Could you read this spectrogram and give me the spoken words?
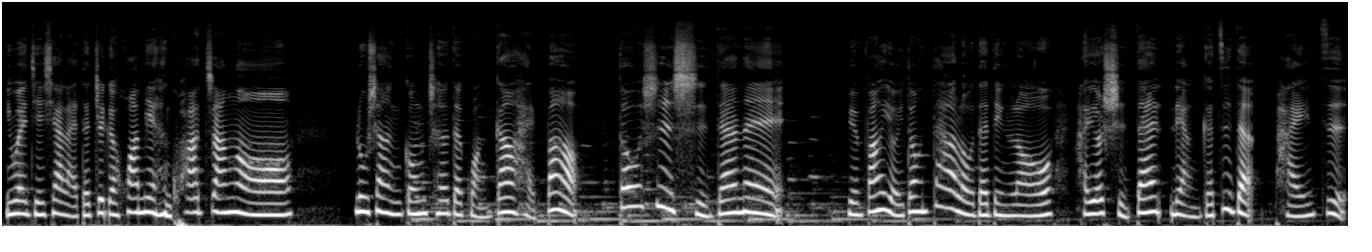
因为接下来的这个画面很夸张哦，路上公车的广告海报都是史丹诶，远方有一栋大楼的顶楼，还有史丹两个字的牌子，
